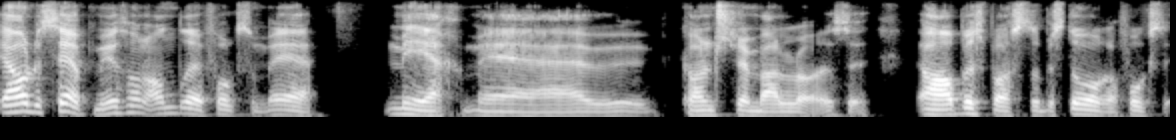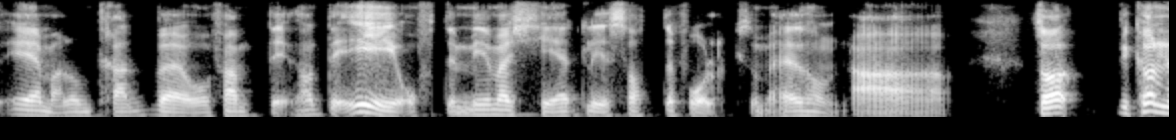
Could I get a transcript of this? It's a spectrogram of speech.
ja, du ser på mye sånn andre folk som er mer med kanskje mellom Arbeidsplasser består av folk som er mellom 30 og 50. Sant? Det er ofte mye mer kjedelige, satte folk som er sånn ja. Så vi kan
